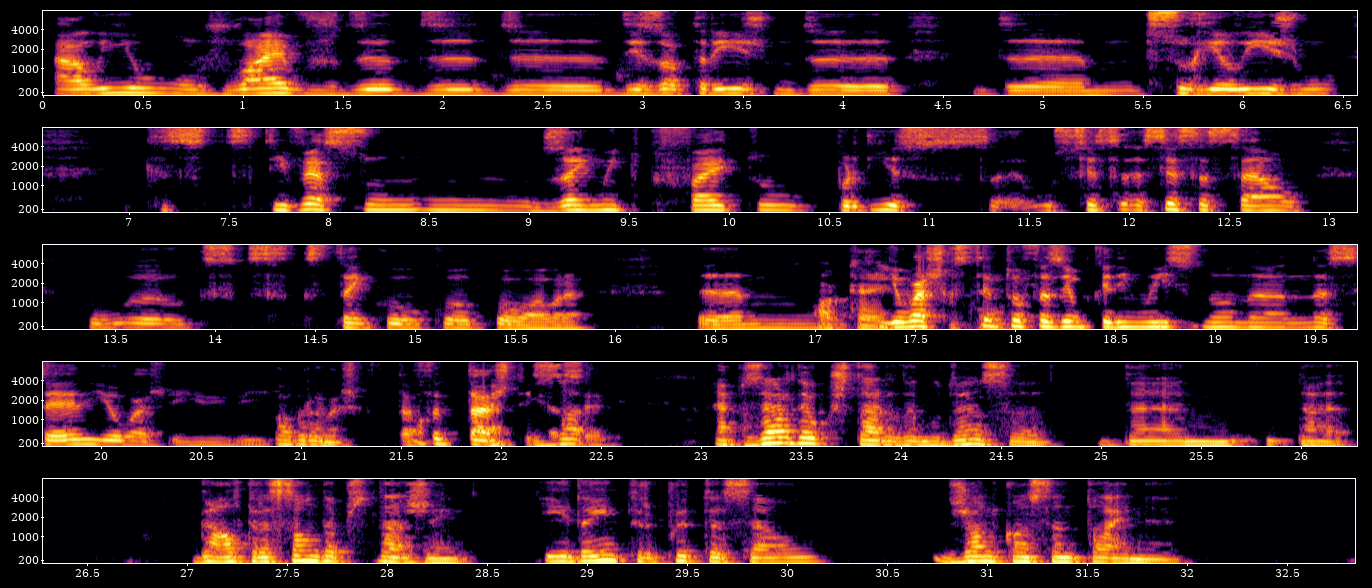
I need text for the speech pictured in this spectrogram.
Há ali uns lives de, de, de, de esoterismo, de, de, de, surrealismo, que se, tivesse um, um, desenho muito perfeito, perdia-se a sensação o, que, se, que, se, tem com, com, com a obra. Um, okay, e eu acho que okay. se tentou fazer um bocadinho isso no, na, na série, eu acho, e, oh, eu acho que está fantástica a série apesar de eu gostar da mudança, da, da, da alteração da personagem e da interpretação de John Constantine,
